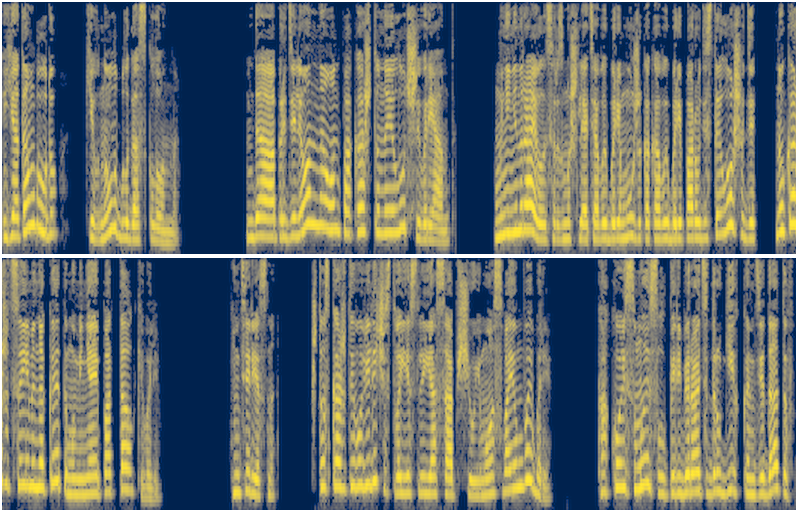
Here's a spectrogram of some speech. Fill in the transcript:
«Я там буду», — кивнула благосклонно. Да, определенно, он пока что наилучший вариант. Мне не нравилось размышлять о выборе мужа как о выборе породистой лошади, но, кажется, именно к этому меня и подталкивали. Интересно, что скажет его величество, если я сообщу ему о своем выборе? Какой смысл перебирать других кандидатов,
